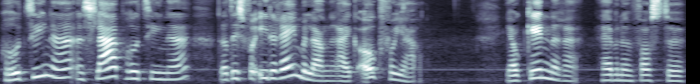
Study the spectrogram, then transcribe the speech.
Routine, een slaaproutine, dat is voor iedereen belangrijk, ook voor jou. Jouw kinderen hebben een vaste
